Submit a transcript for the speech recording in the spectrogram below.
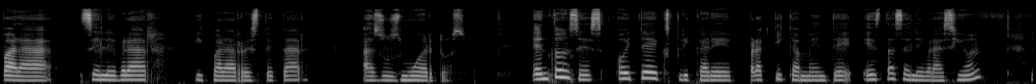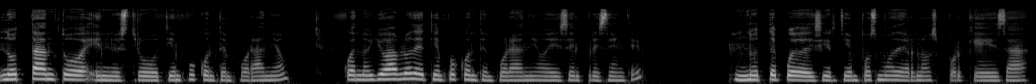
para celebrar y para respetar a sus muertos. Entonces, hoy te explicaré prácticamente esta celebración, no tanto en nuestro tiempo contemporáneo. Cuando yo hablo de tiempo contemporáneo es el presente. No te puedo decir tiempos modernos porque esa,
